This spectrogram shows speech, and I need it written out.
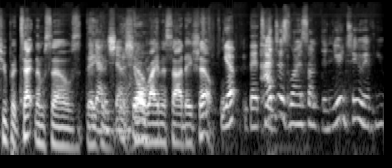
to protect themselves, they, They got can a shell. go right inside their shell. Yep, that too. I just learned something new too. If you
